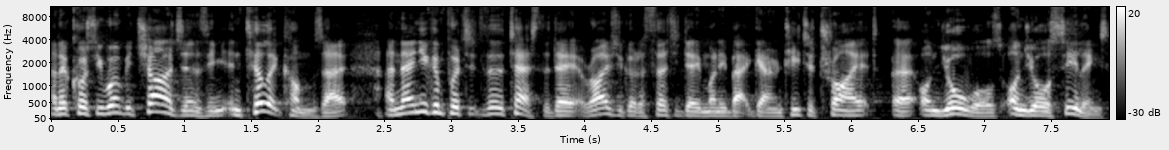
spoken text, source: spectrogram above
and of course you won't be charged anything until it comes out, and then you can put it to the test. The day it arrives, you've got a 30-day money-back guarantee to try it uh, on your walls, on your ceilings.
